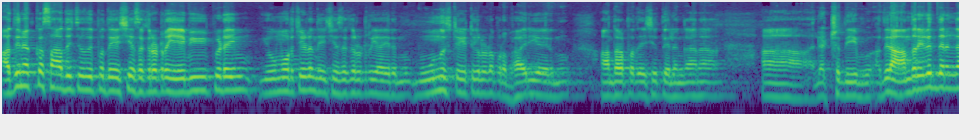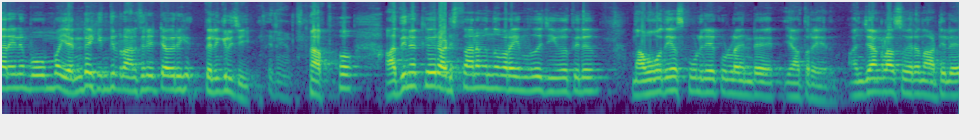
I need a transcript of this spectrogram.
അതിനൊക്കെ സാധിച്ചത് ഇപ്പോൾ ദേശീയ സെക്രട്ടറി എ ബി വി പിയുടെയും യുവമോർച്ചയുടെയും ദേശീയ സെക്രട്ടറി ആയിരുന്നു. മൂന്ന് സ്റ്റേറ്റുകളുടെ പ്രഭാരിയായിരുന്നു. ആന്ധ്രാപ്രദേശ് തെലങ്കാന ലക്ഷദ്വീപ്. അതിൽ ആന്ധ്രയിലും തെലങ്കാനയിലും പോകുമ്പോൾ എന്റെ ഹിന്ദി ട്രാൻസ്ലേറ്റ് അവർ തെലുങ്കിൽ ചെയ്യും. അപ്പോൾ അതിനൊക്കെ ഒരു അടിസ്ഥാനം എന്ന് പറയുന്നത് ജീവിതത്തിൽ നവോദയ സ്കൂളിലേക്കുള്ള എന്റെ യാത്രയായിരുന്നു. അഞ്ചാം ക്ലാസ് വരെ നാട്ടിലെ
